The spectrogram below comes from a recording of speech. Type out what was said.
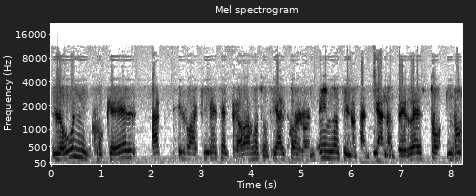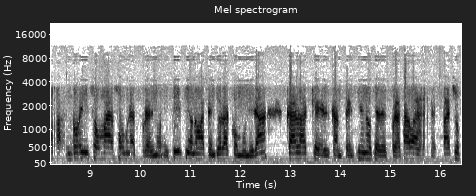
Lo único que él ha tenido aquí es el trabajo social con los niños y los ancianos. De resto, no, no hizo más obras por el municipio, no atendió la comunidad. Cada que el campesino se desplazaba al despacho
